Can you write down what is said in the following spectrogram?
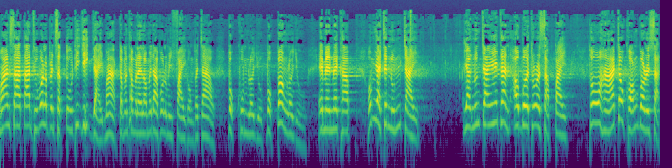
มารซาตานถือว่าเราเป็นศัตรูที่ยิ่งใหญ่มาก แต่มันทำอะไรเราไม่ได้เพราะเรามีไฟของพระเจ้า ปกคุมเราอยู่ ปกป้องเราอยู่เอเมนไหมครับ ผมอยากจะหนุนใจ อยากหนุนใจให้ท่านเอาเบอร์โทรศัพท์ไป โทรหาเจ้าของบริษัท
